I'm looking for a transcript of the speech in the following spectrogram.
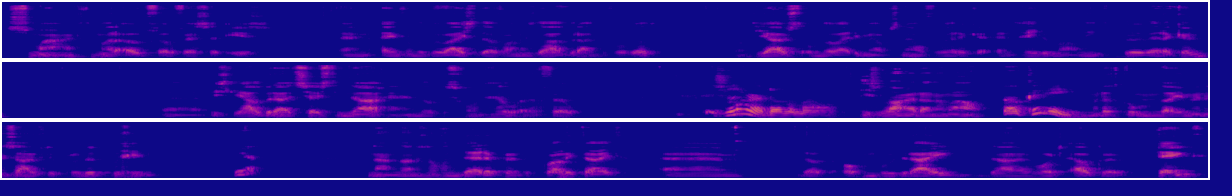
smaakt, maar ook veel verser is. En een van de bewijzen daarvan is de houdbaarheid bijvoorbeeld. Want juist omdat wij die melk snel verwerken en helemaal niet bewerken, eh, is die houdbaarheid 16 dagen. En dat is gewoon heel erg veel. Is langer dan normaal. Is langer dan normaal. Oké. Maar dat komt omdat je met een zuiver product begint. Ja. Nou, dan is nog een derde punt op kwaliteit. Ehm, dat op een boerderij, daar wordt elke tank,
